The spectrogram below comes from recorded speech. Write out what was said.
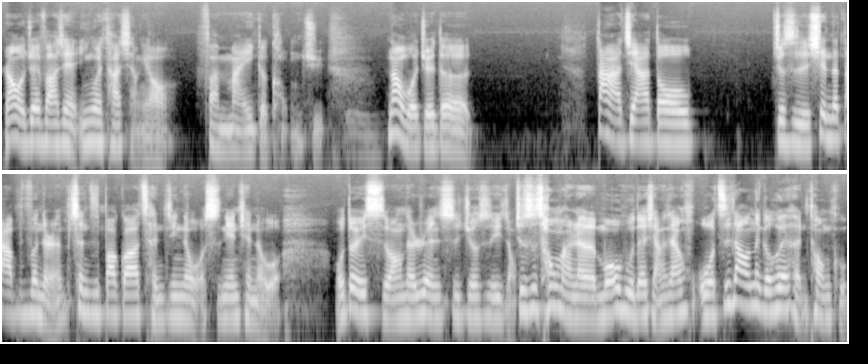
然后我就会发现，因为他想要贩卖一个恐惧。那我觉得大家都。就是现在，大部分的人，甚至包括曾经的我，十年前的我，我对于死亡的认识就是一种，就是充满了模糊的想象。我知道那个会很痛苦，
